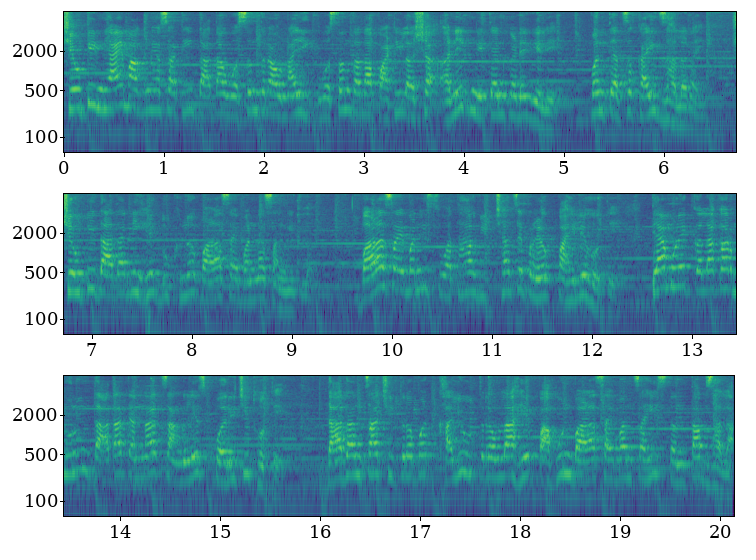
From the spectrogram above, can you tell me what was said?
शेवटी न्याय मागण्यासाठी दादा वसंतराव नाईक वसंतदादा पाटील अशा अनेक नेत्यांकडे गेले पण त्याचं काहीच झालं नाही. शेवटी दादांनी हे दुखणं बाळासाहेबांना सांगितलं. बाळासाहेबांनी स्वतः विच्छाचे प्रयोग पाहिले होते. त्यामुळे कलाकार म्हणून दादा त्यांना चांगलेच परिचित होते. दादांचा चित्रपट खाली उतरवला हे पाहून बाळासाहेबांचाही संताप झाला.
